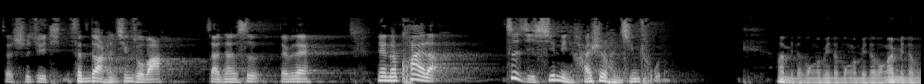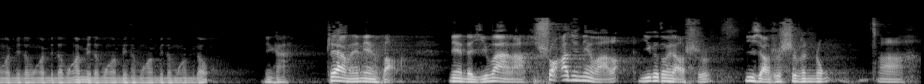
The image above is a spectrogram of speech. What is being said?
这十句分段很清楚吧？三三四，对不对？念得快了。自己心里还是很清楚的。阿弥陀佛，阿弥陀佛，阿弥陀佛，阿弥陀佛，阿弥陀佛，阿弥陀佛，阿弥陀佛，阿弥陀佛，阿弥陀佛，阿弥陀佛。你看这样的念法，念的一万啊，唰就念完了，一个多小时，一小时十分钟啊，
